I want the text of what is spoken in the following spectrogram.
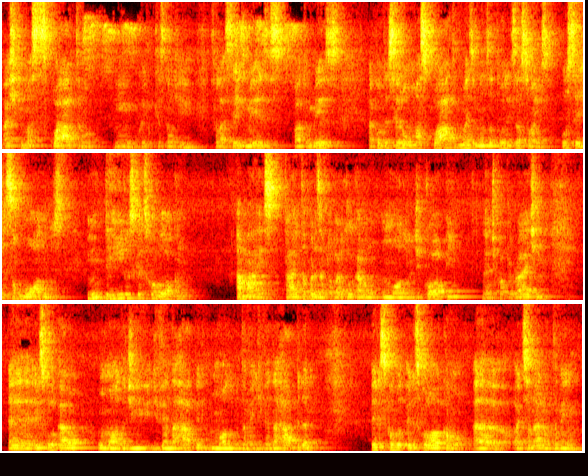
acho que umas quatro, em questão de, sei lá, seis meses, quatro meses, aconteceram umas quatro mais ou menos atualizações. Ou seja, são módulos inteiros que eles colocam a mais, tá? Então, por exemplo, agora colocaram um, módulo de copy, né, de copywriting, é, eles colocaram um modo de, de venda rápida, um módulo também de venda rápida, eles, eles colocam, uh, adicionaram também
